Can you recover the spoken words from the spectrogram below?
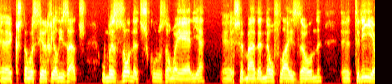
uh, que estão a ser realizados uma zona de exclusão aérea eh, chamada no-fly zone eh, teria,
